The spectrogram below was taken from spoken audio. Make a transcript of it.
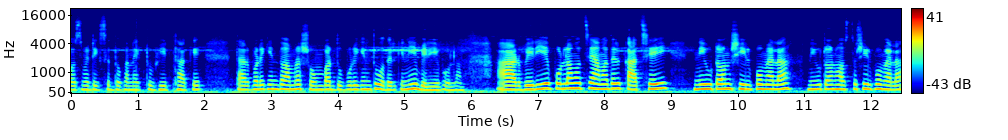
কসমেটিক্সের দোকানে একটু ভিড় থাকে। তারপরে কিন্তু আমরা সোমবার দুপুরে কিন্তু ওদেরকে নিয়ে বেরিয়ে পড়লাম। আর বেরিয়ে পড়লাম হচ্ছে আমাদের কাছেই নিউটাউন শিল্প মেলা নিউটাউন হস্তশিল্প মেলা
